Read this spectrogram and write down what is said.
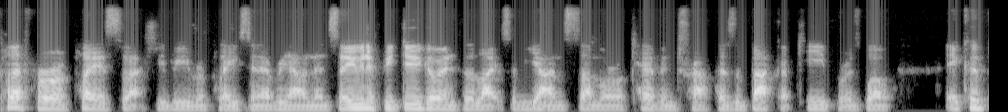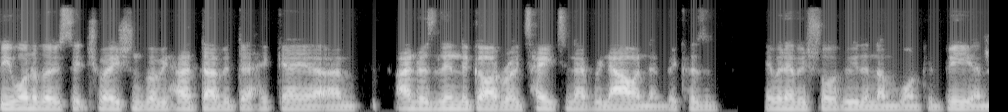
plethora of players to actually be replacing every now and then. So even if we do go into the likes of Yann Sommer or Kevin Trapp as a backup keeper as well, it could be one of those situations where we had David De Gea um, and Anders Lindegaard rotating every now and then because they were never sure who the number one could be. And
